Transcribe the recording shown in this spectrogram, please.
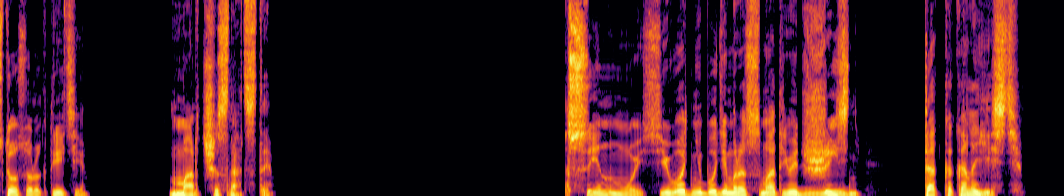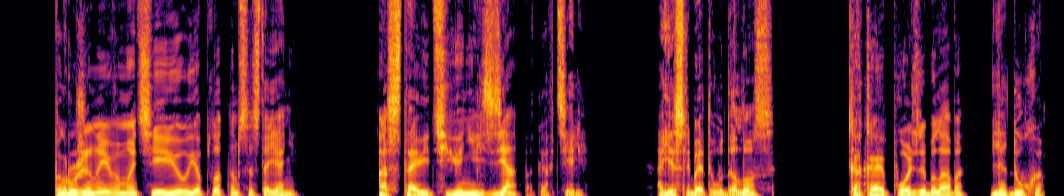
143. Март 16. Сын мой, сегодня будем рассматривать жизнь так, как она есть, погружены в материю в ее плотном состоянии. Оставить ее нельзя пока в теле. А если бы это удалось, какая польза была бы для духа?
